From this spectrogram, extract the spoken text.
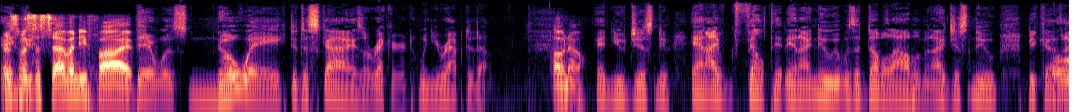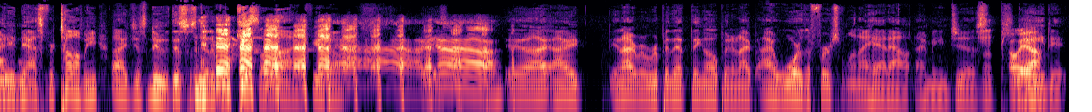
Christmas you- is 75. there was no way to disguise a record when you wrapped it up. Oh, no. and you just knew. And I felt it, and I knew it was a double album, and I just knew because I didn't ask for Tommy. I just knew this was going to be Kiss Alive, you know. yeah. Yeah, I, I and I remember ripping that thing open, and I I wore the first one I had out. I mean, just Oh, played yeah. it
